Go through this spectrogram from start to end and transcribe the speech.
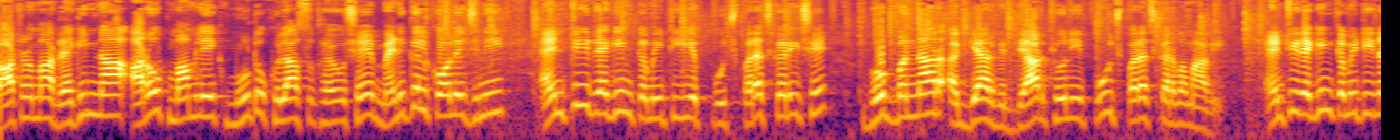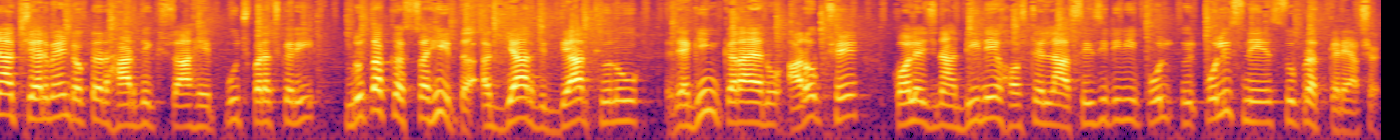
પાટણમાં રેગિંગના આરોપ મામલે એક મોટો ખુલાસો થયો છે. મેડિકલ કોલેજની એન્ટી રેગિંગ કમિટીએ પૂછપરછ કરી છે. ભોગ બનનાર અગિયાર વિદ્યાર્થીઓની પૂછપરછ કરવામાં આવી. એન્ટી રેગિંગ કમિટીના ચેરમેન ડોક્ટર હાર્દિક શાહે પૂછપરછ કરી. મૃતક સહિત અગિયાર વિદ્યાર્થીઓનું રેગિંગ કરાયાનો આરોપ છે. કોલેજના ડીને હોસ્ટેલના સીસીટીવી પોલીસને સુપ્રત કર્યા છે.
